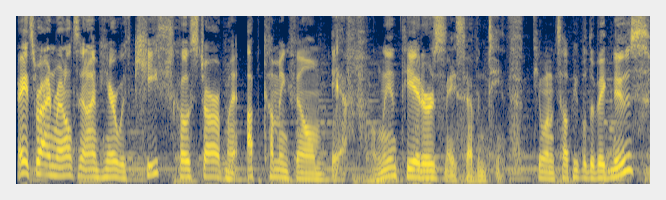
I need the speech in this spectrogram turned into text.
Hey, it's Ryan Reynolds, and I'm here with Keith, co star of my upcoming film, If, only in theaters, May 17th. Do you want to tell people the big news?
